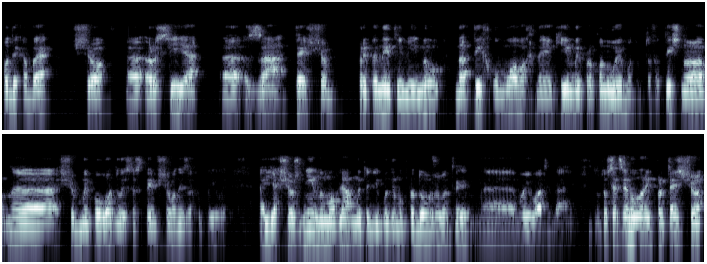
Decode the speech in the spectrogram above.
ОДКБ, що Росія за те, щоб припинити війну на тих умовах, на які ми пропонуємо, тобто фактично, е, щоб ми погодилися з тим, що вони захопили. Е, Якщо ж ні, ну мовляв, ми тоді будемо продовжувати е, воювати далі. Тобто, все це говорить про те, що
